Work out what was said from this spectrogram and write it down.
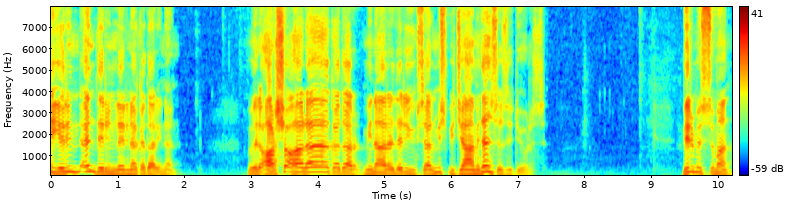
yerin en derinlerine kadar inen, böyle arş-ı kadar minareleri yükselmiş bir camiden söz ediyoruz. Bir Müslüman,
